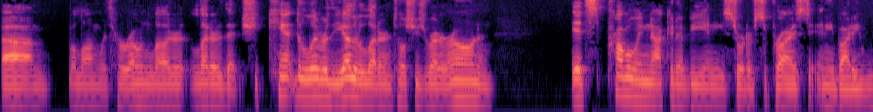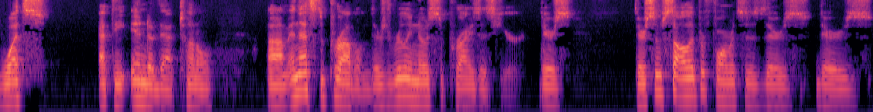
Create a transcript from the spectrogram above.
um, along with her own letter letter that she can't deliver the other letter until she's read her own, and it's probably not going to be any sort of surprise to anybody what's at the end of that tunnel, um, and that's the problem. There's really no surprises here. There's there's some solid performances. There's there's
